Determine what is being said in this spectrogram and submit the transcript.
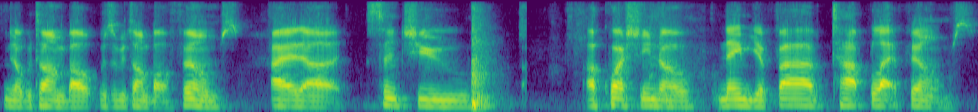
you know we're talking about we're talking about films, I uh, sent you a question. You know, name your five top black films,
